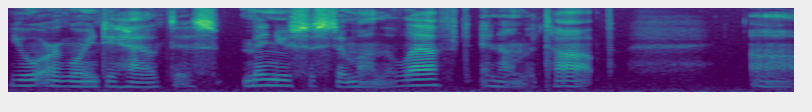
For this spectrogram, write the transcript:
you are going to have this menu system on the left and on the top. Uh,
